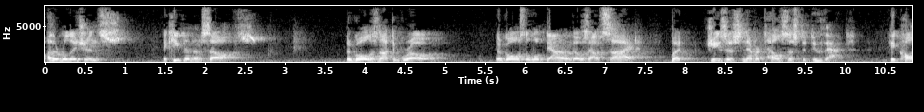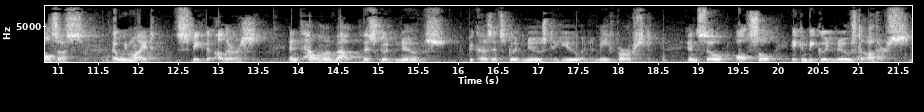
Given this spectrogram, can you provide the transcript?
Other religions, they keep to themselves. Their goal is not to grow. Their goal is to look down on those outside. But Jesus never tells us to do that. He calls us that we might speak to others and tell them about this good news because it's good news to you and to me first. And so also it can be good news to others.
